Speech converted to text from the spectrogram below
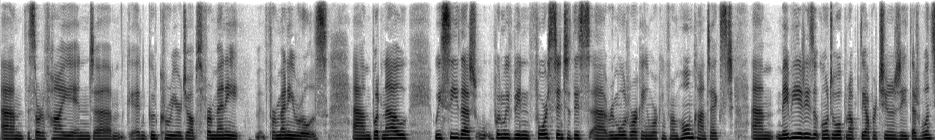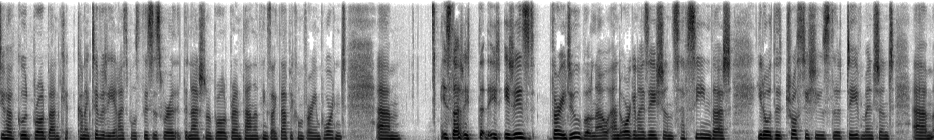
the sort of high end and good career jobs for many many for many roles. Um, but now we see that when we've been forced into this uh, remote working and working from home context, um, maybe it is going to open up the opportunity that once you have good broadband co- connectivity, and I suppose this is where the national broadband plan and things like that become very important. Um, is that it, it, it is very doable now, and organisations have seen that. You know the trust issues that Dave mentioned. Um,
